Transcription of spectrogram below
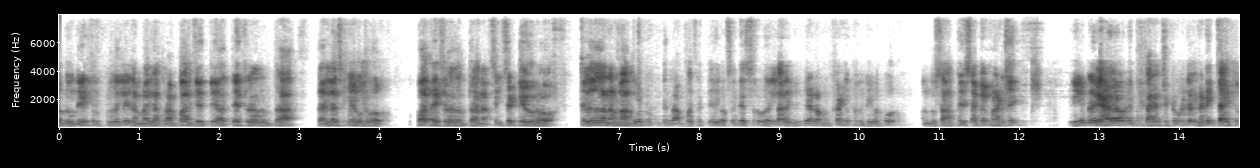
ಒಂದು ನೇತೃತ್ವದಲ್ಲಿ ನಮ್ಮೆಲ್ಲ ಗ್ರಾಮ ಪಂಚಾಯತಿ ಅಧ್ಯಕ್ಷರಾದಂತ ಧನಲಕ್ಷ್ಮಿ ಅವರು ಉಪಾಧ್ಯಕ್ಷರಾದಂತ ನರಸಿಂಹ ಶೆಟ್ಟಿ ಅವರು, ಎಲ್ಲ ನಮ್ಮ ಗೌರ್ಮೆಂಟ್ ಗ್ರಾಮ ಪಂಚಾಯತಿ ಸದಸ್ಯರು, ಎಲ್ಲ ಹಿರಿಯರ ಮುಖಂಡರು ಇವತ್ತು ಒಂದು ಶಾಂತಿ ಸಭೆ ಮಾಡಿದ್ವಿ. ಏನು ಯಾವ್ಯಾವ ರೀತಿ ಕಾರ್ಯಚಟುವಟಿಕೆಗಳು ನಡೀತಾ ಇತ್ತು?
